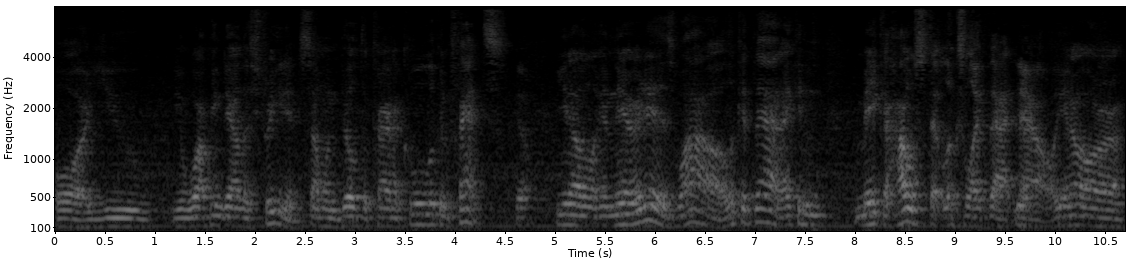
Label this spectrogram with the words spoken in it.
or you you're walking down the street and someone built a kind of cool looking fence, Yep. you know, and there it is. Wow, look at that! I can make a house that looks like that now, you know, or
